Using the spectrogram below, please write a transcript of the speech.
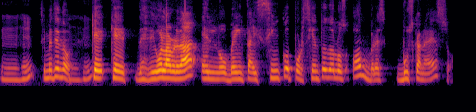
Ujú. ¿Sí me entiendo? que, que les digo la verdad, el 95% de los hombres buscan a eso.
